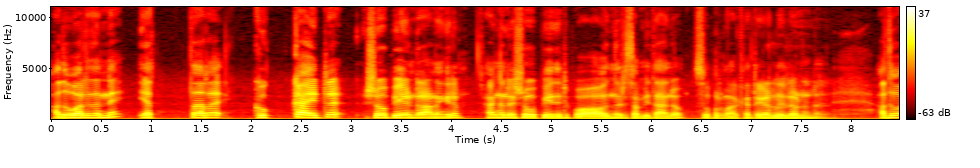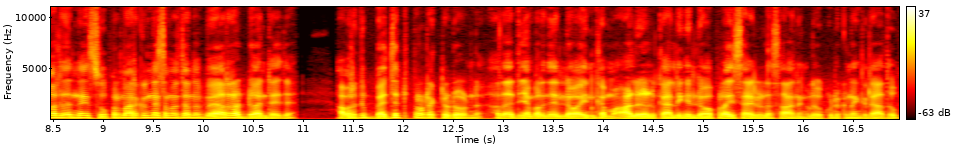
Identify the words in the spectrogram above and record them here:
അതുപോലെ തന്നെ എത്ര കുക്കായിട്ട് ഷോപ്പ് ചെയ്യേണ്ടതാണെങ്കിലും അങ്ങനെ ഷോപ്പ് ചെയ്തിട്ട് പോകാവുന്ന ഒരു സംവിധാനവും സൂപ്പർ മാർക്കറ്റുകളിലുണ്ട് അതുപോലെ തന്നെ സൂപ്പർ മാർക്കറ്റിനെ സംബന്ധിച്ചിടത്തോളം വേറൊരു അഡ്വാന്റേജ്. അവർക്ക് ബജറ്റ് പ്രൊഡക്റ്റഡും ഉണ്ട്. അതായത് ഞാൻ പറഞ്ഞ ലോ ഇൻകം ആളുകൾക്ക് അല്ലെങ്കിൽ ലോ പ്രൈസ് ആയിട്ടുള്ള സാധനങ്ങൾ കൊടുക്കണമെങ്കിൽ അതും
